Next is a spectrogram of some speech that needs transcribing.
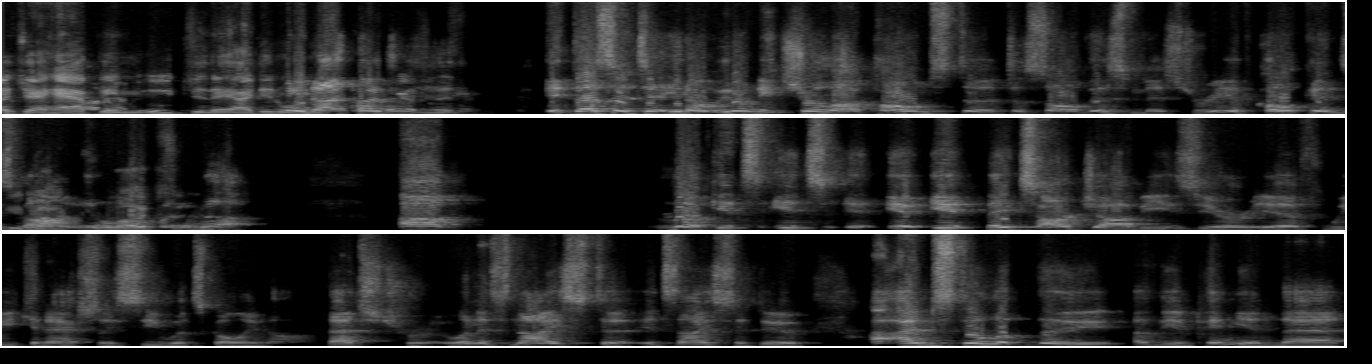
such a happy mood today. I didn't want to spoil it it doesn't, you know, we don't need Sherlock Holmes to, to solve this mystery. If Kulkin's gone, he'll open it up. Um, look, it's it's it, it, makes our job easier if we can actually see what's going on. That's true, and it's nice to it's nice to do. I'm still of the of the opinion that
